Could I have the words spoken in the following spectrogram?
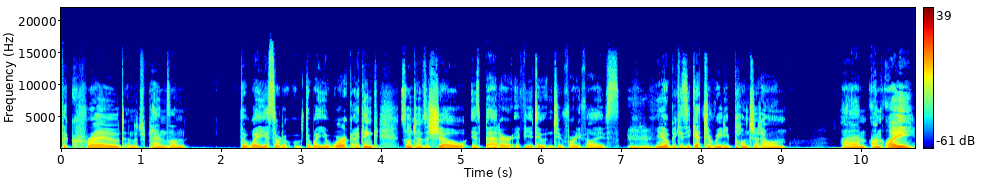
the crowd and it depends on the way you sort of the way you work. I think sometimes a show is better if you do it in two forty fives, Mm-hmm. you know, because you get to really punch it home. Um, and I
